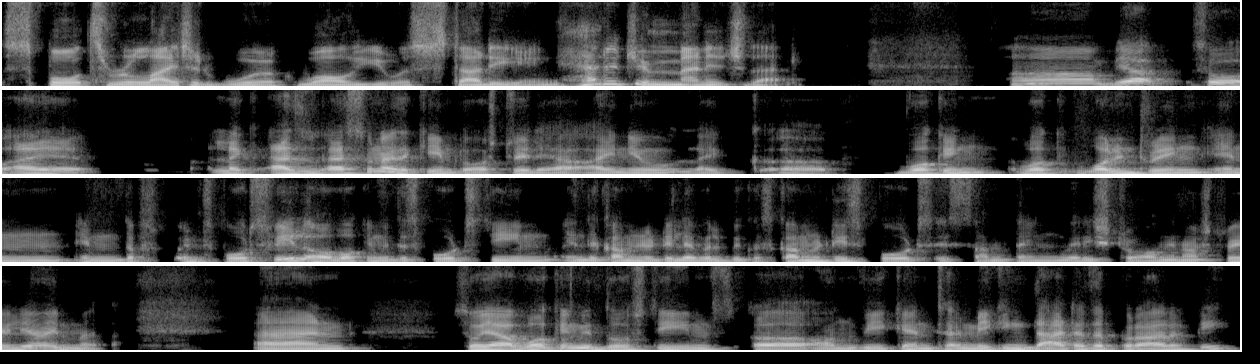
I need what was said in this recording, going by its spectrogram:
sports related work while you were studying. How did you manage that? Um, yeah. So I like as as soon as I came to Australia, I knew like uh, working work volunteering in in the in sports field or working with the sports team in the community level? Because community sports is something very strong in australia. In and so yeah working with those teams uh, on weekends and making that as a priority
